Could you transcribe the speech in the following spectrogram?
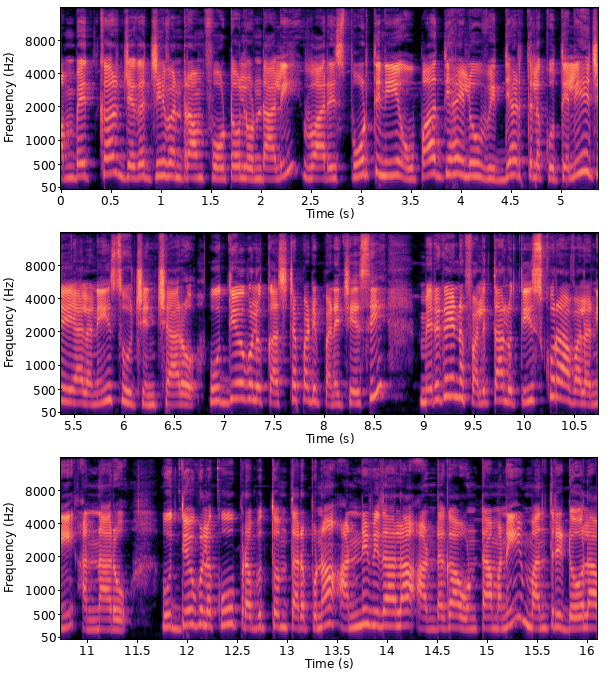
అంబేద్కర్ జగజ్జీవన్ రామ్ ఫోటోలు ఉండాలి వారి స్ఫూర్తిని ఉపాధ్యాయులు విద్యార్థులకు తెలియజేయాలని సూచించారు. ఉద్యోగులు కష్టపడి పనిచేసి మెరుగైన ఫలితాలు తీసుకురావాలని అన్నారు. ఉద్యోగులకు ప్రభుత్వం తరపున అన్ని విధాలా అండగా ఉంటామని మంత్రి డోలా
